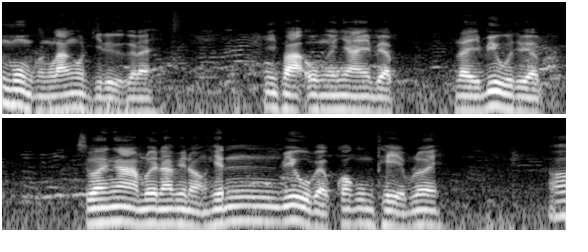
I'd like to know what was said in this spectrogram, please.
นมุมข้างล่างคนกี่ดือก็ได้มีพระองค์ใหญ่ๆแบบไรวิวที่แบบสวยงามเลยนะพี่น้องเห็นวิวแบบของกรุงเทพเลยอ๋อ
